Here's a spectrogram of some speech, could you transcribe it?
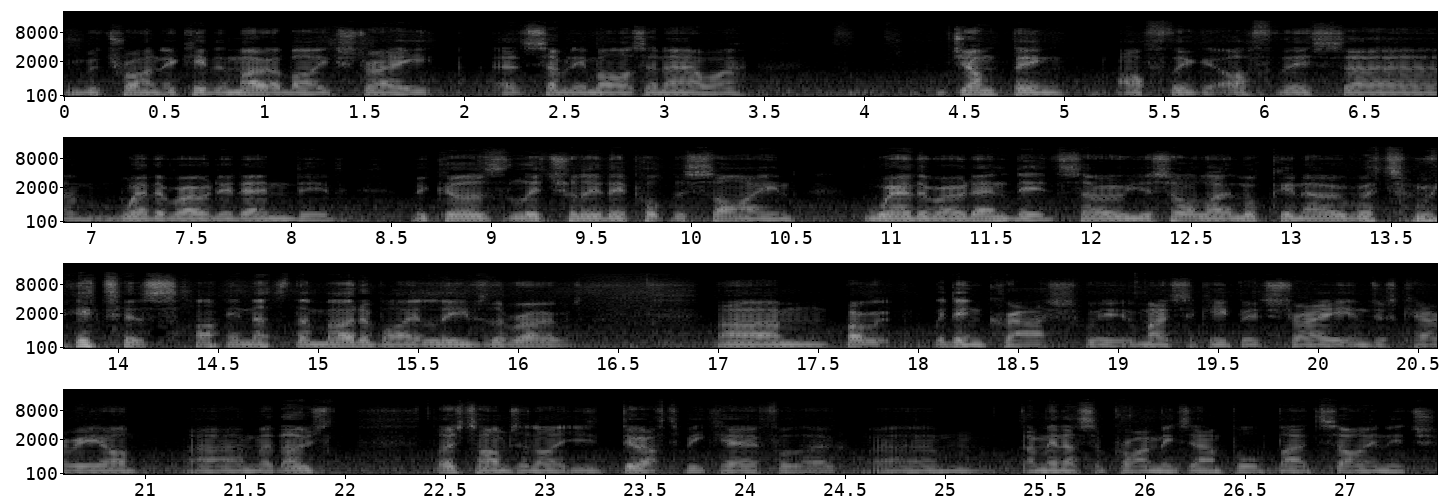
We were trying to keep the motorbike straight at 70 miles an hour, jumping off the off this um, where the road had ended because literally they put the sign where the road ended. So you're sort of like looking over to read a sign as the motorbike leaves the road. Um, but we, we, didn't crash. We managed to keep it straight and just carry on. Um, at those those times of night, you do have to be careful though. Um, I mean, that's a prime example, bad signage.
